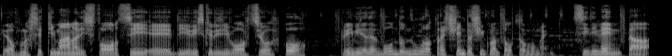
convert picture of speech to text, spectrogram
E dopo una settimana di sforzi e di rischio di divorzio, oh, primi del mondo, numero 358 al momento. Si diventa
